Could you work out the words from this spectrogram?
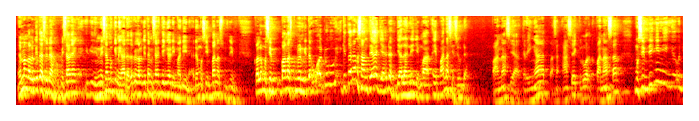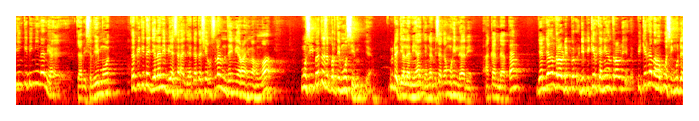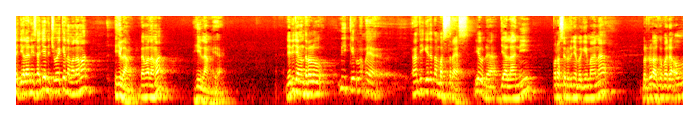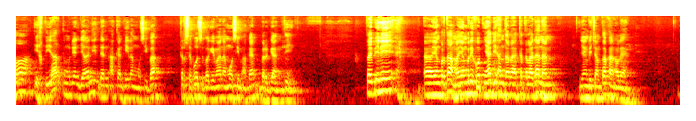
Memang kalau kita sudah misalnya di Indonesia mungkin nggak ada, tapi kalau kita misalnya tinggal di Madinah, ada musim panas musim. Kalau musim panas kemudian kita, waduh, kita kan santai aja, udah jalan aja. Eh panas ya sudah. Panas ya keringat, pasang AC keluar kepanasan. Musim dingin dingin kedinginan ya cari selimut. Tapi kita jalani biasa aja. Kata Syekh Islam bin Taimiyah rahimahullah, musibah itu seperti musim ya. Udah jalani aja, nggak bisa kamu hindari. Akan datang dan jangan terlalu dipikirkan, jangan terlalu dipikirkan sama pusing. Udah jalani saja, dicuekin lama-lama hilang. Lama-lama hilang ya. Jadi jangan terlalu mikir ya. Nanti kita tambah stres. Ya udah jalani prosedurnya bagaimana, berdoa kepada Allah, ikhtiar, kemudian jalani dan akan hilang musibah tersebut sebagaimana musim akan berganti. Tapi ini uh, yang pertama, yang berikutnya di antara keteladanan yang dicontohkan oleh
